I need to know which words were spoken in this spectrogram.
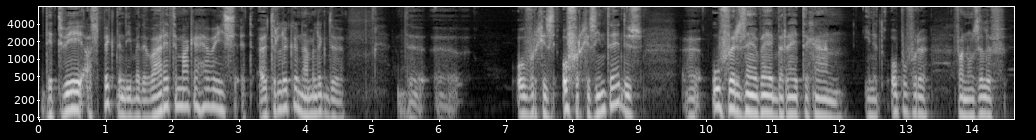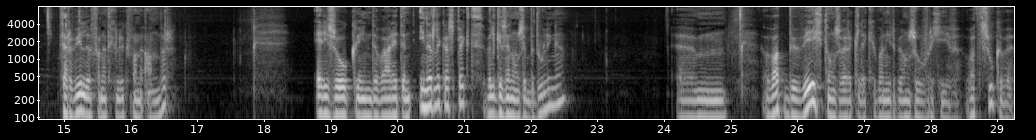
De twee aspecten die met de waarheid te maken hebben, is het uiterlijke, namelijk de, de uh, offergezindheid. Dus uh, hoe ver zijn wij bereid te gaan in het opofferen van onszelf ter wille van het geluk van de ander? Er is ook in de waarheid een innerlijk aspect. Welke zijn onze bedoelingen? Um, wat beweegt ons werkelijk wanneer we ons overgeven? Wat zoeken we?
